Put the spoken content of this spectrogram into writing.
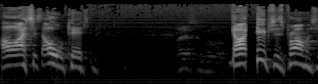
Oh, that's just Old Testament. God keeps his promises.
